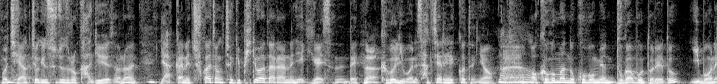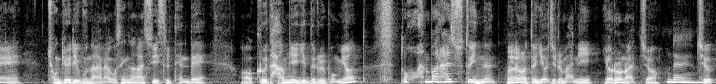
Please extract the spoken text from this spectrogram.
뭐 제약적인 수준으로 가기 위해서는 약간의 추가 정책이 필요하다라는 얘기가 있었는데 네. 그걸 이번에 삭제를 했거든요. 네. 어, 그것만 놓고 보면 누가 보더라도 이번에 종결이구나라고 생각할 수 있을 텐데 어, 그 다음 얘기들을 보면 또한번할 수도 있는 이런 네. 어떤 여지를 많이 열어놨죠. 네. 즉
